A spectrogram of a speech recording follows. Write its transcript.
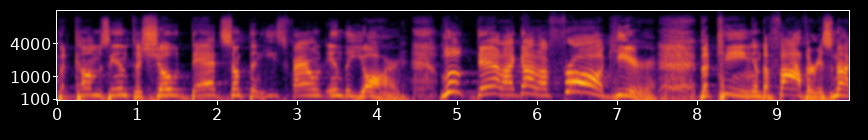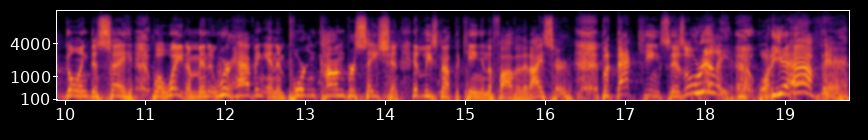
but comes in to show dad something he's found in the yard. Look, dad, I got a frog here. The king and the father is not going to say, Well, wait a minute, we're having an important conversation. At least not the king and the father that I serve. But that king says, Oh, really? What do you have there?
